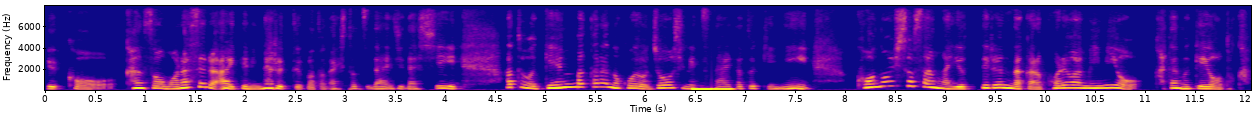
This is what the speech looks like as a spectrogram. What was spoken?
いうこう感想を漏らせる相手になるっていうことが一つ大事だし、あとは現場からの声を上司に伝えたときに、この秘書さんが言ってるんだからこれは耳を傾けようとか、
